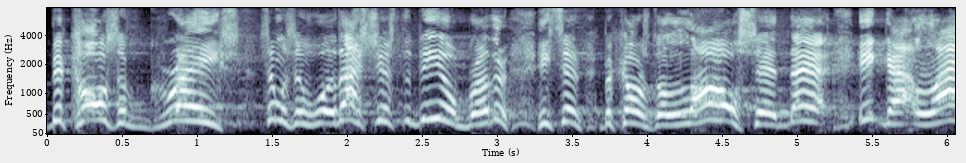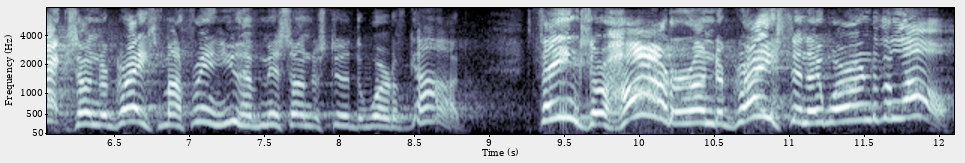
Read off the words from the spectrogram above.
because of grace. Someone said, Well, that's just the deal, brother. He said, Because the law said that, it got lax under grace. My friend, you have misunderstood the Word of God. Things are harder under grace than they were under the law.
